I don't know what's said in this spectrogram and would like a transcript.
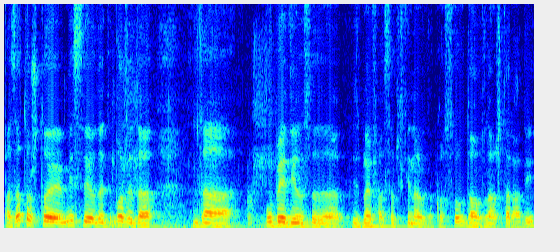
Pa zato što je mislio da može da, da ubedi, odnosno da izblefa srpski narod na Kosovu, da on zna šta radi.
